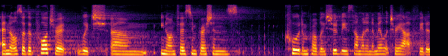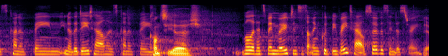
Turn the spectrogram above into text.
And also the portrait, which, um, you know, on first impressions could and probably should be someone in a military outfit, has kind of been, you know, the detail has kind of been. Concierge. well, it has been moved into something that could be retail, service industry. Yeah.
